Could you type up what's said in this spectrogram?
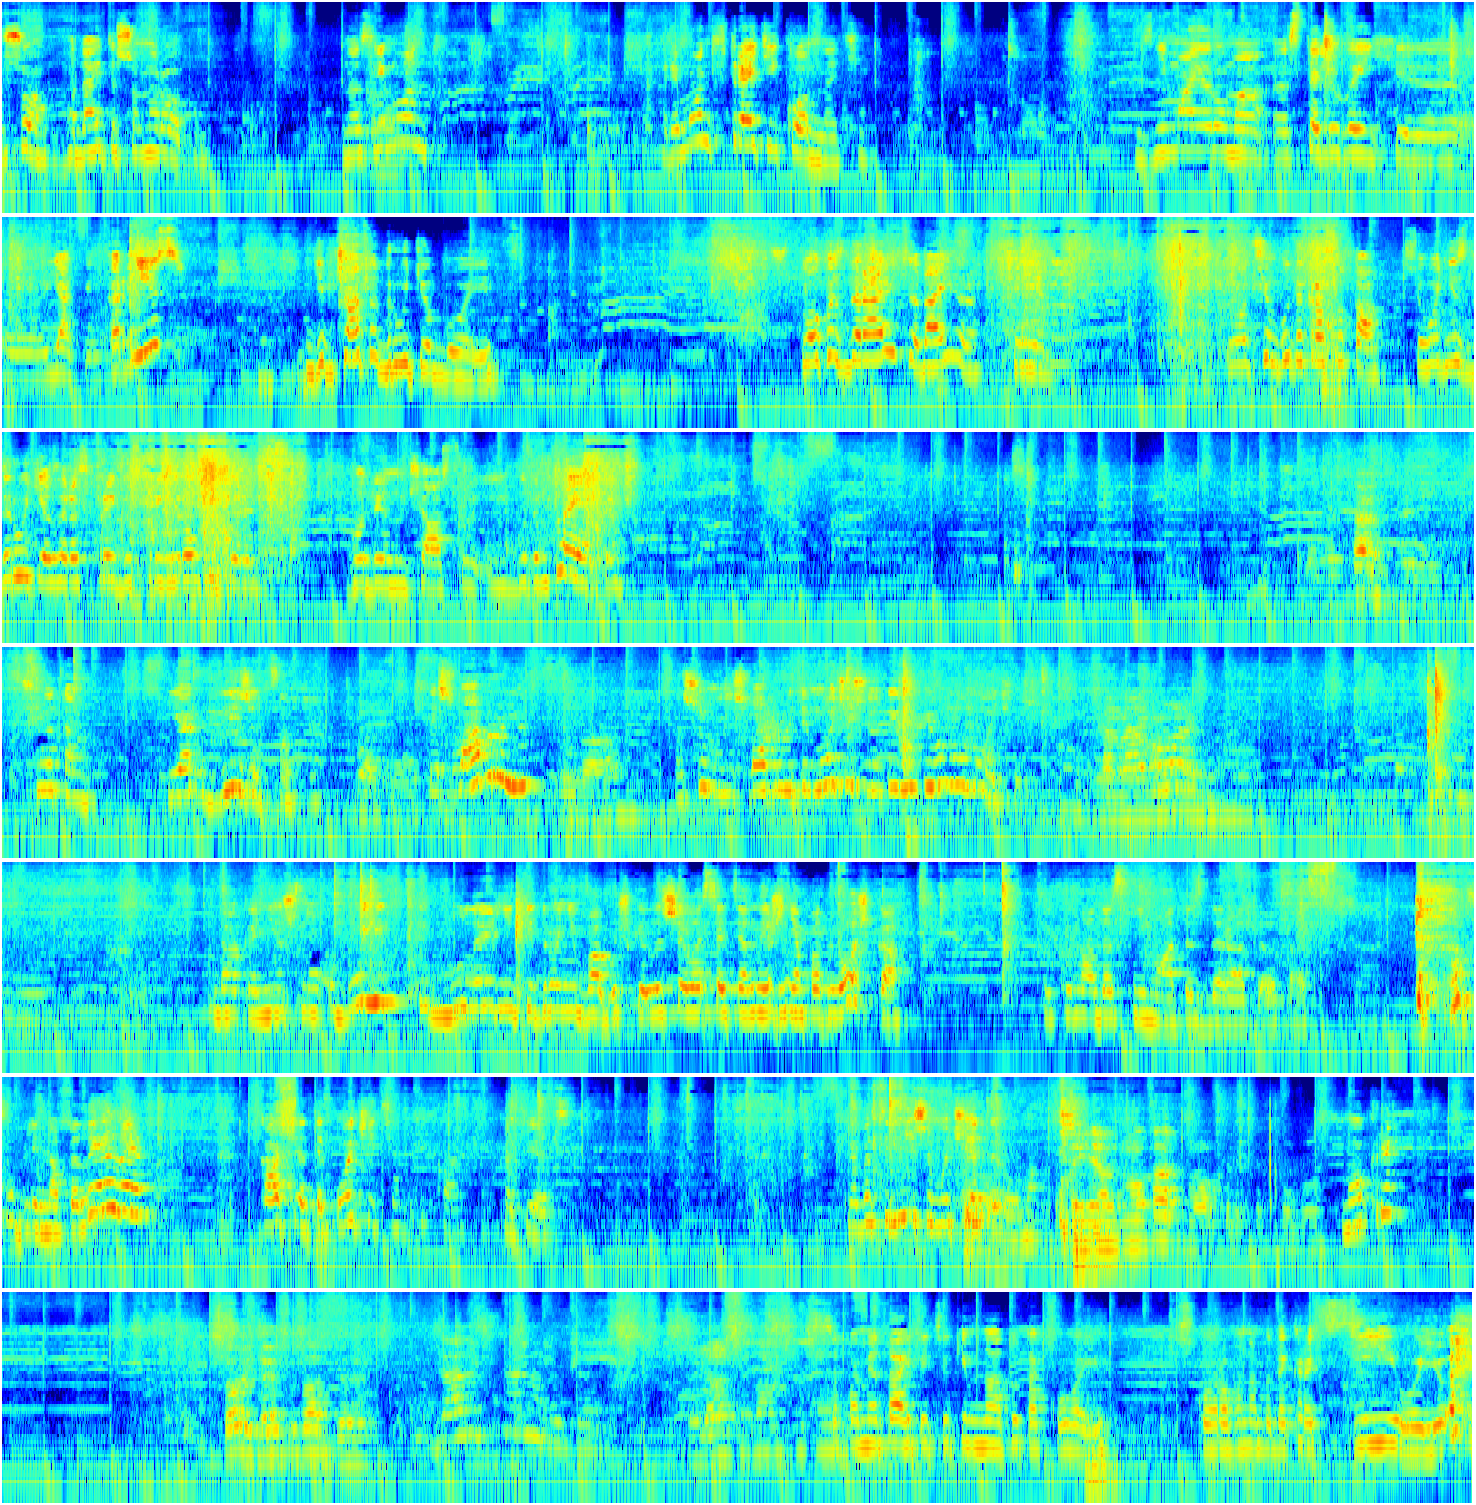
Ну що, гадайте, що ми робимо? У нас ремонт. Ремонт в третій кімнаті. Знімає Рома е, стельовий, е, е, як він, карніз. Дівчата друуть обої. Плохо здираються, да, Іра? Чи ні? Ну, в общем, буде красота. Сьогодні здеруть, я зараз прийду з тренування через годину часу і будемо клеїти. Що там? Як двіжиться? Ти шваброю? Да. А що, вони шваброю ти мочиш, а ти його фігово мочиш? Да, звісно, обої тут були Нікідроні бабушки. Лишилася ця нижня подложка, яку треба знімати, здирати отак. Фу, блін, напилили. Кашляти хочеться. Капець. Треба сильніше мочити, Рома. То я в моках мокрий тут був. Мокре? Все, йде туди. Зараз я що Запам'ятайте цю кімнату такою. Скоро вона буде красивою.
